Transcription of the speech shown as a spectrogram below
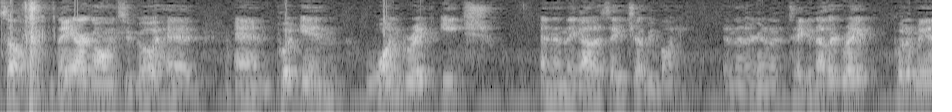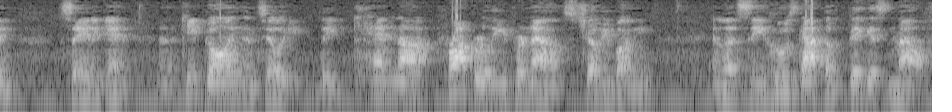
So they are going to go ahead and put in one grape each and then they gotta say chubby bunny. And then they're gonna take another grape, put them in, say it again, and keep going until they cannot properly pronounce chubby bunny. And let's see who's got the biggest mouth.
